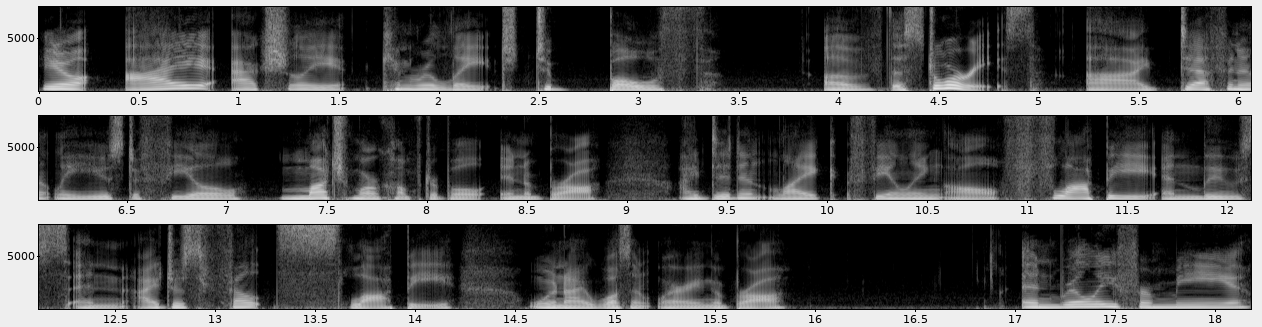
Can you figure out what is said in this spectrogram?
you know, I actually can relate to both of the stories. I definitely used to feel much more comfortable in a bra. I didn't like feeling all floppy and loose, and I just felt sloppy when I wasn't wearing a bra. And really, for me,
